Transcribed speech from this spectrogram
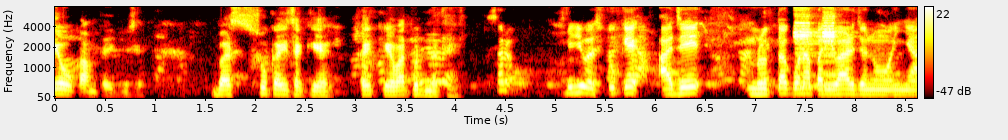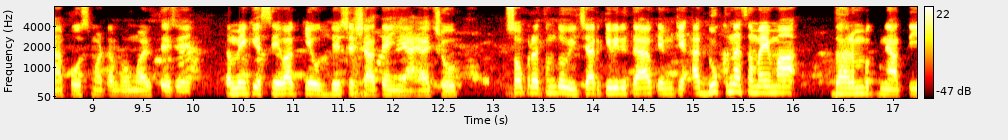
એવું કામ થઈ ગયું છે. બસ શું કહી શકીએ? કંઈ કહેવાતું જ નથી. સર, બીજી વસ્તુ કે આજે મૃતકોના પરિવારજનો અહીંયા પોસ્ટમોર્ટમ રૂમ અર્થે છે. તમે કે સેવાકીય ઉદ્દેશ્ય સાથે અહીંયા આવ્યા છો. સૌપ્રથમ તો વિચાર કેવી રીતે આવ્યો? કેમ કે આ દુઃખના સમયમાં ધર્મ, જ્ઞાતિ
